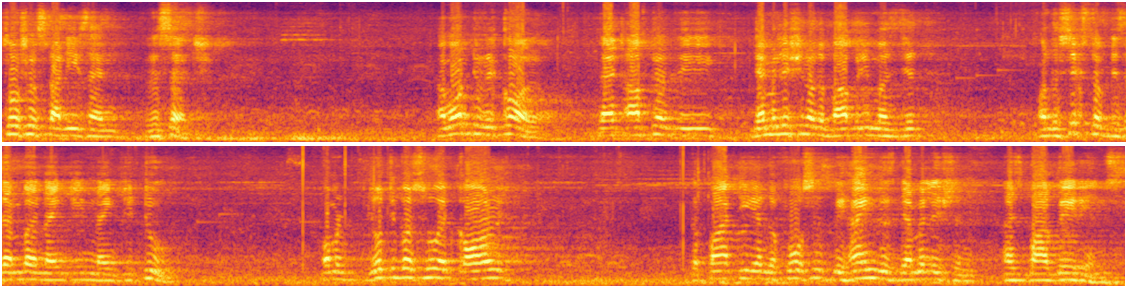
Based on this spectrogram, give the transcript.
Social Studies and Research. I want to recall that after the demolition of the Babri Masjid on the 6th of December 1992, Comrade Jyoti Basu had called the party and the forces behind this demolition as barbarians.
